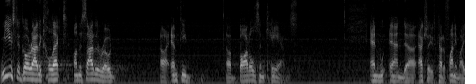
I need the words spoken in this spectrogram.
we used to go around and collect on the side of the road uh, empty uh, bottles and cans. And, and uh, actually, it's kind of funny. My,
